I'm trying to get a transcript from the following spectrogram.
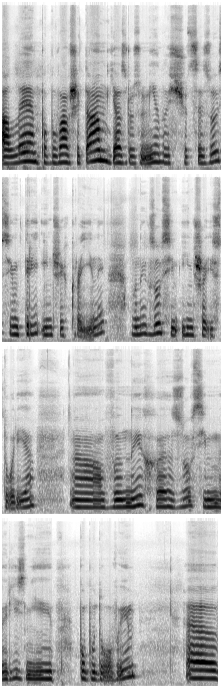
Але побувавши там, я зрозуміла, що це зовсім три інших країни. В них зовсім інша історія. В них е, зовсім різні побудови. Е,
